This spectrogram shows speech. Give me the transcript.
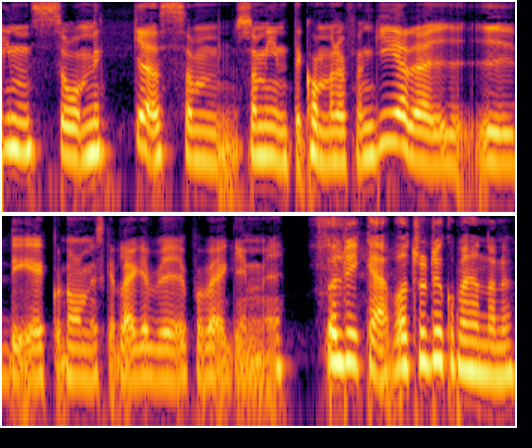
finns så mycket som, som inte kommer att fungera i, i det ekonomiska läge vi är på väg in i. Ulrika, vad tror du kommer hända nu?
